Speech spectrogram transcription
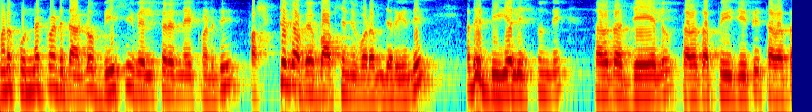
మనకు ఉన్నటువంటి దాంట్లో బీసీ వెల్ఫేర్ అనేటువంటిది ఫస్ట్గా వెబ్ ఆప్షన్ ఇవ్వడం జరిగింది. అదే డిఎల్ ఇస్తుంది తర్వాత జేఎల్ తర్వాత పీజీటీ తర్వాత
